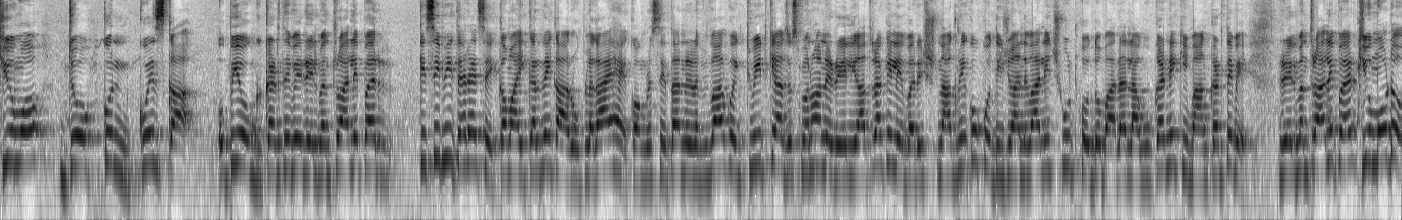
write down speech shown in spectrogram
क्यूमो डोकुन क्विज का उपयोग करते हुए रेल मंत्रालय पर किसी भी तरह से कमाई करने का आरोप लगाया है। कांग्रेस नेता ने रविवार को एक ट्वीट किया जिसमें उन्होंने रेल यात्रा के लिए वरिष्ठ नागरिकों को दी जाने वाली छूट को दोबारा लागू करने की मांग करते हुए रेल मंत्रालय पर क्यूमोडो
